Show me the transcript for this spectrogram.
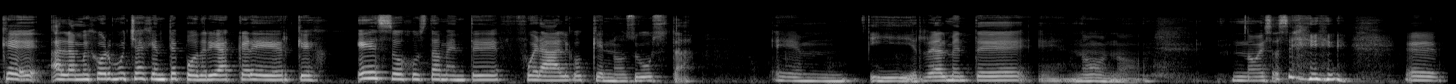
que a lo mejor mucha gente podría creer que eso justamente fuera algo que nos gusta. Em, y realmente eh, no, no, no es así. Eh,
